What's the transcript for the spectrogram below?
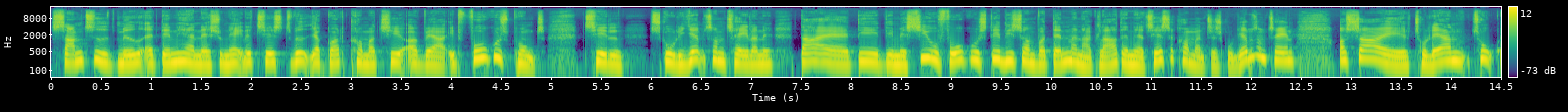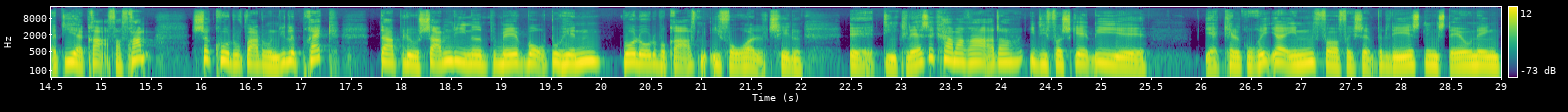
samtidig med, at den her nationale test ved jeg godt kommer til at være et fokuspunkt til skolehjemsamtalerne. Der er det, det massive fokus, det er ligesom, hvordan man har klaret den her test. Så kommer man til skolehjemsamtale, og så øh, tog læreren to af de her grafer frem, så kunne du, var du en lille prik, der blev sammenlignet med, hvor du henne hvor lå du på grafen i forhold til øh, dine klassekammerater i de forskellige øh, ja, kategorier inden for for eksempel læsning, stavning,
